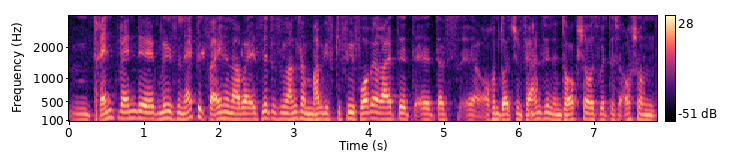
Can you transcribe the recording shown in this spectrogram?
hm, Trendwende, will ich es noch nicht bezeichnen, aber es wird so langsam, habe ich das Gefühl, vorbereitet, äh, dass äh, auch im deutschen Fernsehen, in Talkshows wird das auch schon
